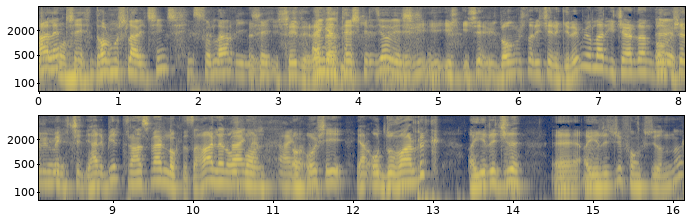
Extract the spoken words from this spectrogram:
Halen o- şey dolmuşlar için şey, surlar bir şey şeydir. engel efendim, teşkil ediyor ve şey- i- i- içe- dolmuşlar içeri giremiyorlar. İçeriden dolmuşa Evet, binmek evet. için yani bir transfer noktası. Halen o Aynen, fon- aynen. o, o şeyi yani o duvarlık ayırıcı e, ayırıcı fonksiyonunu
